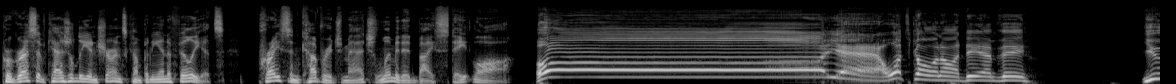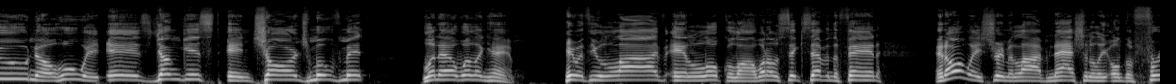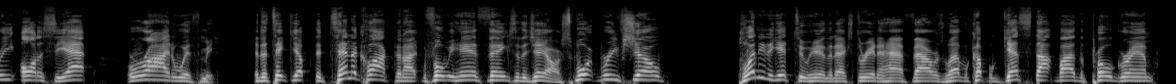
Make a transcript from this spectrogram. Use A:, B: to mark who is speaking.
A: Progressive Casualty Insurance Company and Affiliates. Price and coverage match limited by state law.
B: Oh, yeah. What's going on, DMV? You know who it is. Youngest in charge movement, Lynnell Willingham. Here with you live and local on 1067 The Fan and always streaming live nationally on the free Audacy app. Ride with me. And to take you up to 10 o'clock tonight before we hand things to the JR Sport Brief Show. Plenty to get to here in the next three and a half hours. We'll have a couple guests stop by the program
